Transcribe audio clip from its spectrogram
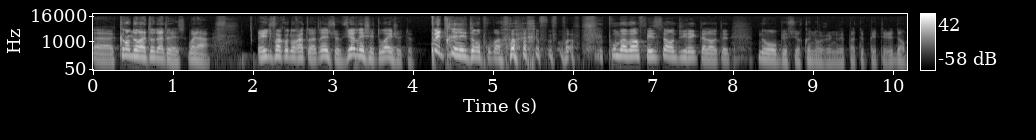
euh, quand on aura ton adresse? Voilà. Et une fois qu'on aura ton adresse, je viendrai chez toi et je te pèterai les dents pour m'avoir, fait ça en direct à l'antenne. Non, bien sûr que non, je ne vais pas te péter les dents.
